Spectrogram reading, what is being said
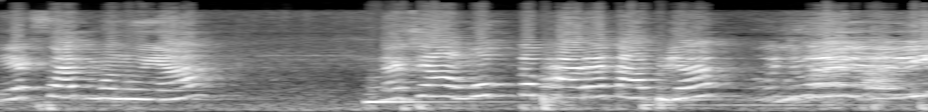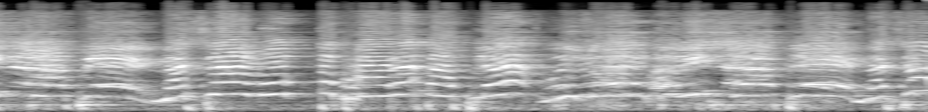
एक साथ म्हणूया नशा मुक्त भारत आपलं उज्ज्वल भविष्य आपले. नशा मुक्त भारत आपलं उज्ज्वल भविष्य आपले. नशा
